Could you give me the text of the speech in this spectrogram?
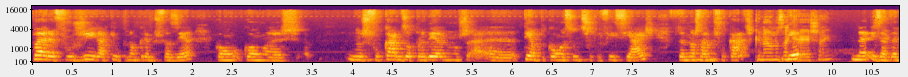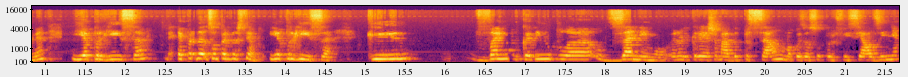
para fugir àquilo que não queremos fazer, com, com as, nos focarmos ou perdermos uh, tempo com assuntos superficiais, portanto, não estarmos focados. Que não nos acrescem. A, exatamente. E a preguiça, é perda, são perdas de tempo. E a preguiça que vem um bocadinho pelo desânimo, eu não lhe queria chamar de depressão, uma coisa superficialzinha,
